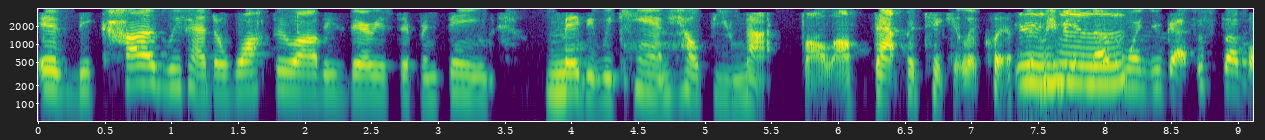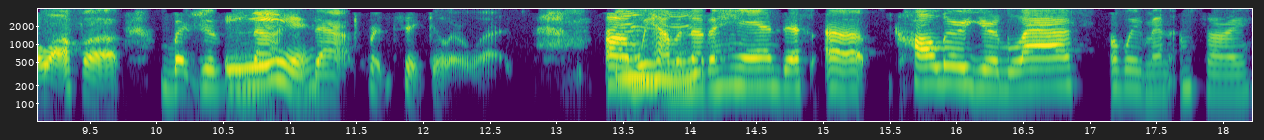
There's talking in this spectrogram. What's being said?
is because we've had to walk through all these various different things maybe we can help you not fall off that particular cliff. Mm-hmm. maybe another one you got to stumble off of, but just yeah. not that particular one. Um, mm-hmm. We have another hand that's up. Caller, your last. Oh wait a minute. I'm sorry,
